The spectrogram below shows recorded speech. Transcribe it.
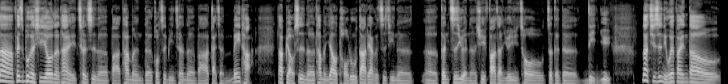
那 Facebook CEO 呢，他也趁势呢，把他们的公司名称呢，把它改成 Meta，那表示呢，他们要投入大量的资金呢，呃，跟资源呢，去发展元宇宙这个的领域。那其实你会发现到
